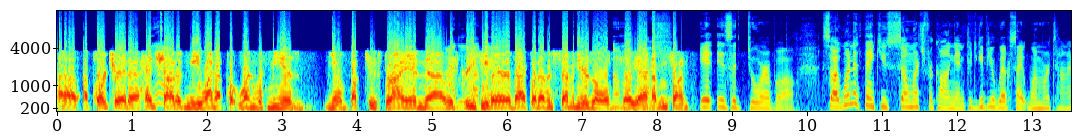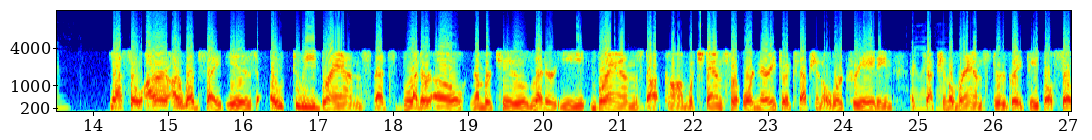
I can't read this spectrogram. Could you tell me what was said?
a, a portrait, a headshot yeah. of me, why not put one with me as you know, bucktooth Brian uh, with greasy it. hair back when I was seven years old. Oh so yeah, gosh. having fun. It is adorable. So I want to thank you so much for calling in. Could you give your website one more time? Yeah, so our, our website is O2E Brands. That's letter O, number two, letter E, brands.com, which stands for ordinary to exceptional. We're creating like exceptional that. brands through great people. So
